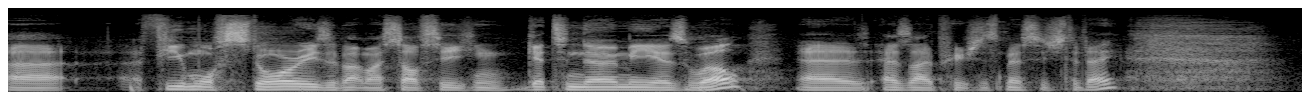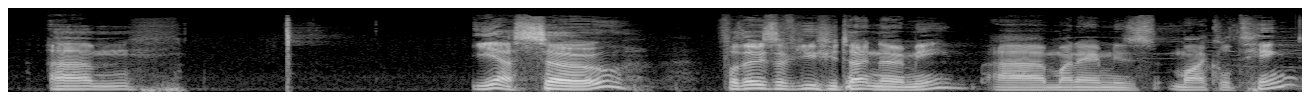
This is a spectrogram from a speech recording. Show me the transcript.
uh, a few more stories about myself so you can get to know me as well as, as I preach this message today. Um, yeah, so for those of you who don't know me, uh, my name is Michael Ting.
